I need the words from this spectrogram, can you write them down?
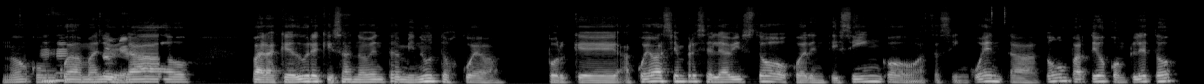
¿no? Con uh -huh, un Cueva más también. liberado, para que dure quizás 90 minutos Cueva. Porque a Cueva siempre se le ha visto 45 hasta 50, todo un partido completo,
